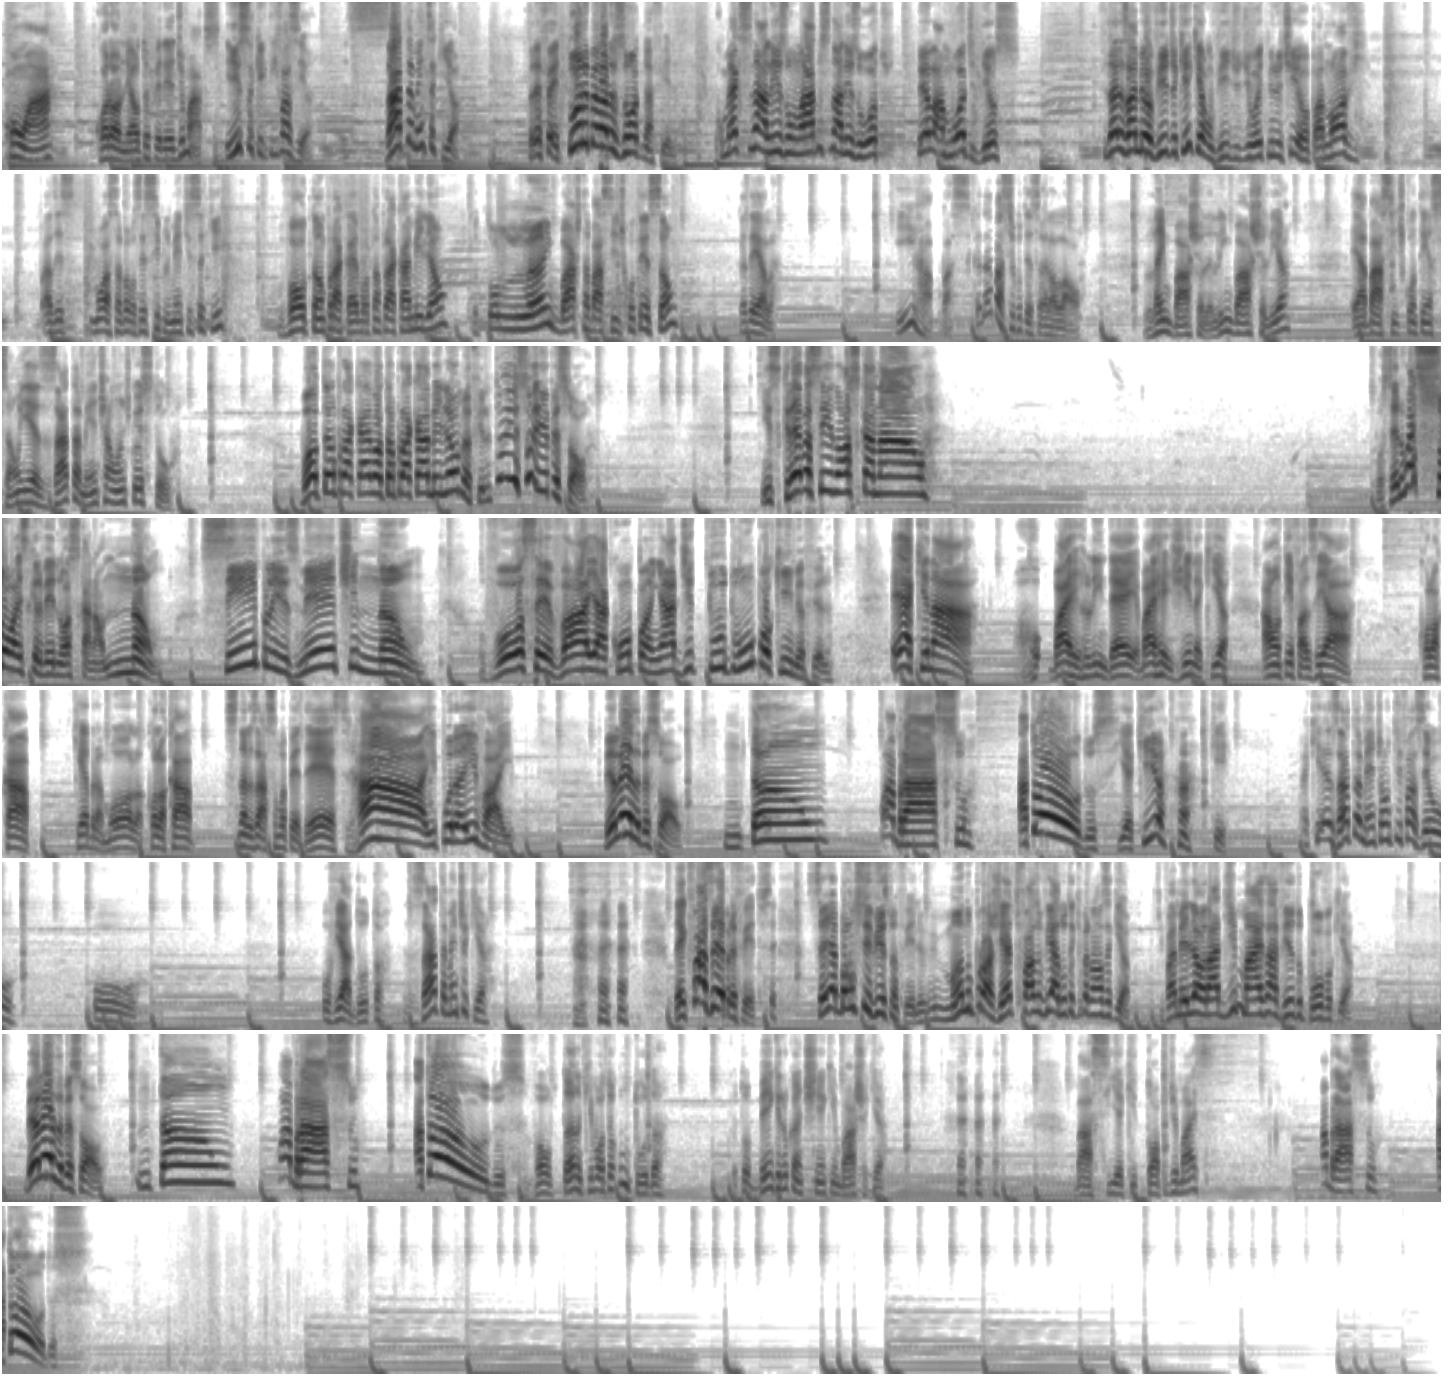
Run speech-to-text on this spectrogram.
com a Coronel Pereira de Matos. Isso aqui que tem que fazer, ó. Exatamente isso aqui, ó. Prefeitura de Belo Horizonte, minha filha. Como é que sinaliza um lado, não sinaliza o outro? Pelo amor de Deus. Finalizar meu vídeo aqui, que é um vídeo de 8 minutinhos, para 9. Fazer, mostrar para vocês simplesmente isso aqui. Voltando para cá e voltando para cá, milhão. Eu tô lá embaixo na bacia de contenção. Cadê ela? Ih, rapaz, cadê a bacia de contenção? Ela lá, ó. Lá embaixo, ali, lá embaixo ali, ó é a bacia de contenção e é exatamente aonde que eu estou. Voltando para cá e voltando para cá, milhão, meu filho. Então é isso aí, pessoal. Inscreva-se no nosso canal. Você não vai só inscrever no nosso canal, não. Simplesmente não. Você vai acompanhar de tudo um pouquinho, meu filho. É aqui na bairro Lindéia, bairro Regina aqui, ó, aonde tem fazer a colocar quebra-mola, colocar sinalização para pedestre, ah, e por aí vai. Beleza, pessoal? Então, um abraço a todos. E aqui, ó, aqui. Aqui é exatamente onde fazer o o, o viaduto, ó. Exatamente aqui, ó. Tem que fazer, prefeito. Seja bom serviço, meu filho. Manda um projeto, e faz o viaduto aqui para nós aqui, ó. Que vai melhorar demais a vida do povo aqui, ó. Beleza, pessoal? Então, um abraço a todos. Voltando aqui, voltou com tudo, ó. Eu tô bem aqui no cantinho aqui embaixo aqui, ó. Bacia aqui top demais. Abraço a todos.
